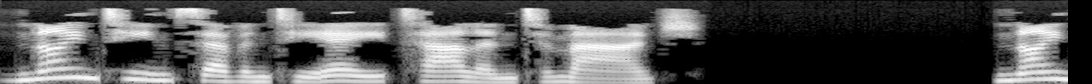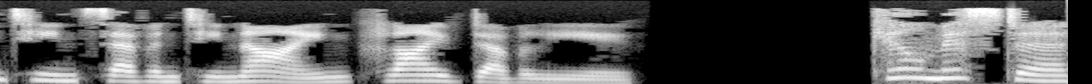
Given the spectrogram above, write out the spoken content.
1978 Alan Tammadge 1979 Clive W. Kilmister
